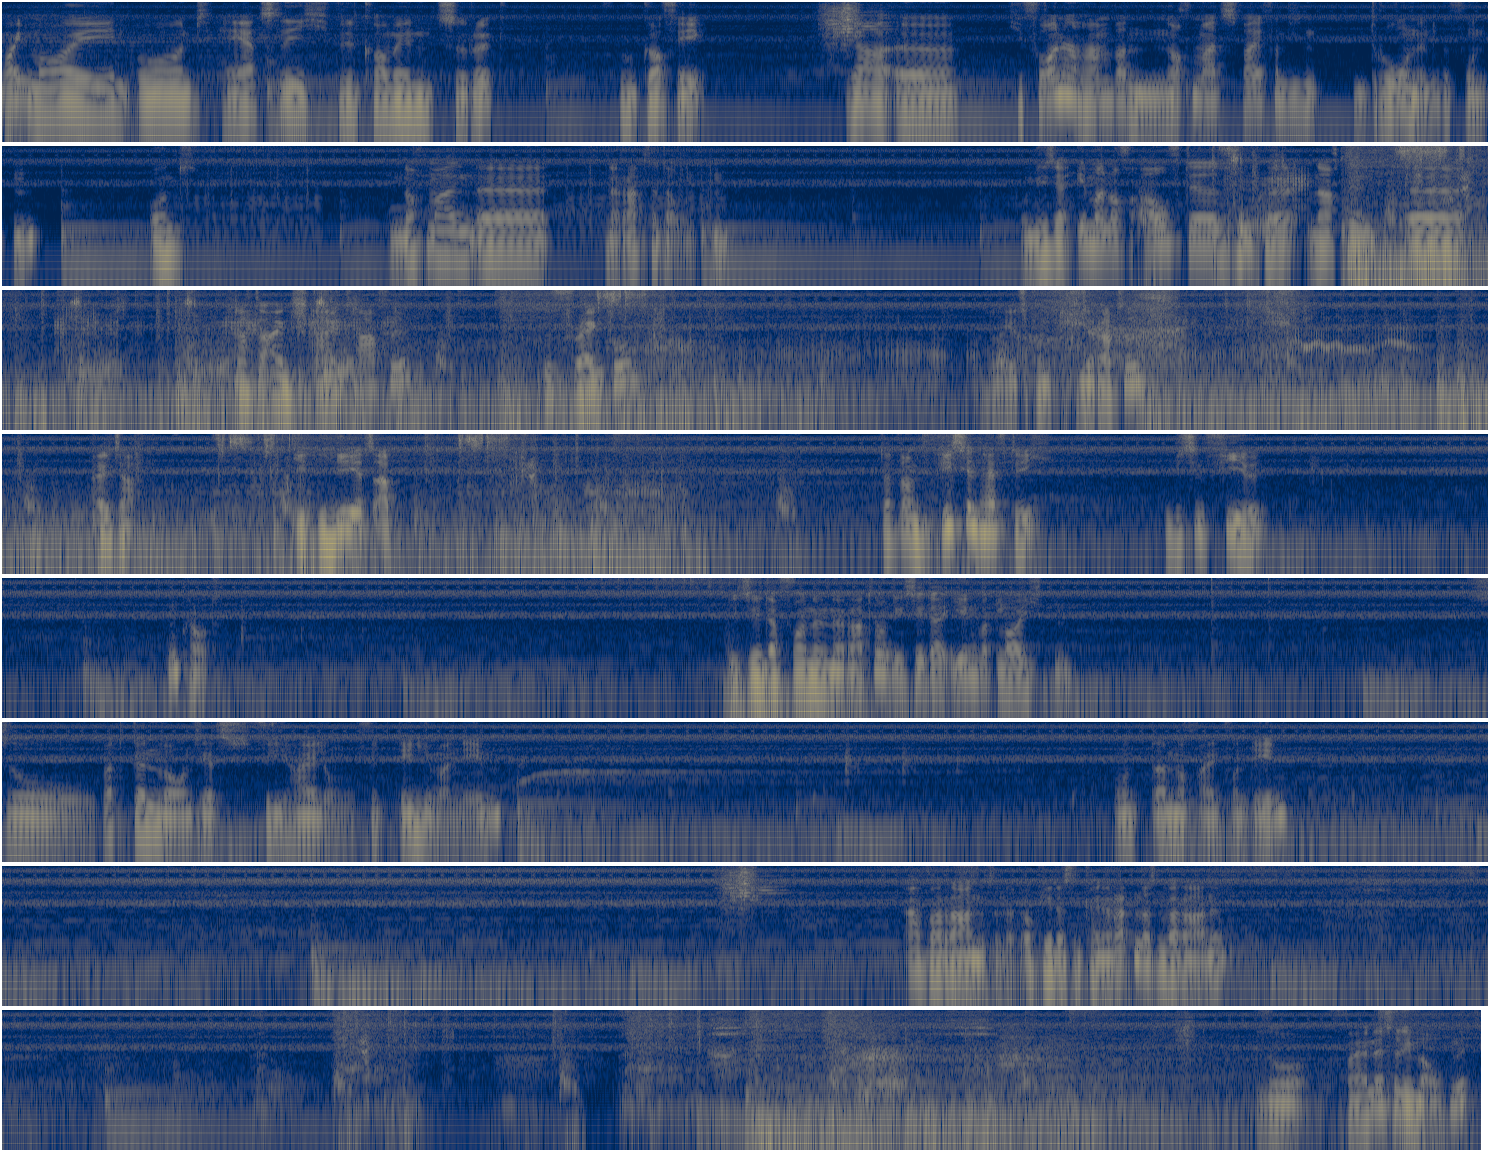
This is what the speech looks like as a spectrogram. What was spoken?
Moin Moin und herzlich willkommen zurück zu Gothic. Ja, äh, hier vorne haben wir nochmal zwei von diesen Drohnen gefunden. Und nochmal äh, eine Ratte da unten. Und die ist ja immer noch auf der Suche nach den, äh, nach der einen Steintafel für Franco. So, jetzt kommt die Ratte. Alter. Was geht denn hier jetzt ab? Das war ein bisschen heftig. Ein bisschen viel. Unkraut. Ich sehe da vorne eine Ratte und ich sehe da irgendwas leuchten. So, was gönnen wir uns jetzt für die Heilung? Ich würde den hier mal nehmen. Und dann noch einen von denen. Ah, Warane sind das. Okay, das sind keine Ratten, das sind Warane. Feuernessel nehmen wir auch mit.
